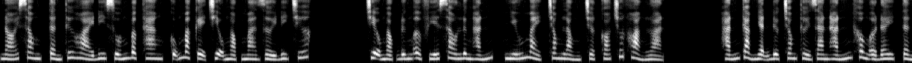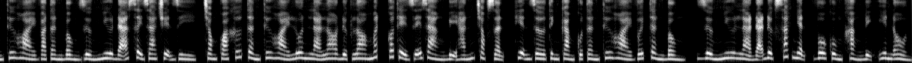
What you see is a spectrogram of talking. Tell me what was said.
Nói xong, Tần Thư Hoài đi xuống bậc thang, cũng mặc kệ Triệu Ngọc mà rời đi trước. Triệu Ngọc đứng ở phía sau lưng hắn, nhíu mày, trong lòng chợt có chút hoảng loạn. Hắn cảm nhận được trong thời gian hắn không ở đây, Tần Thư Hoài và Tần Bồng dường như đã xảy ra chuyện gì, trong quá khứ Tần Thư Hoài luôn là lo được lo mất, có thể dễ dàng bị hắn chọc giận, hiện giờ tình cảm của Tần Thư Hoài với Tần Bồng, dường như là đã được xác nhận vô cùng khẳng định yên ổn.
